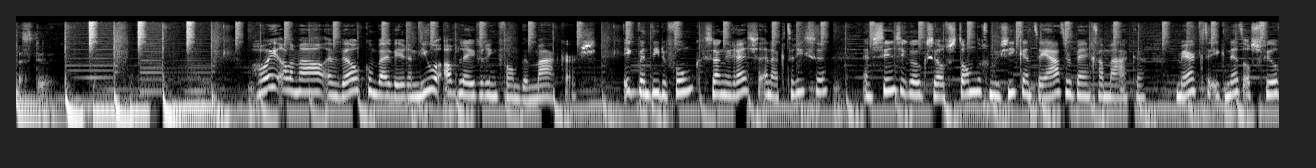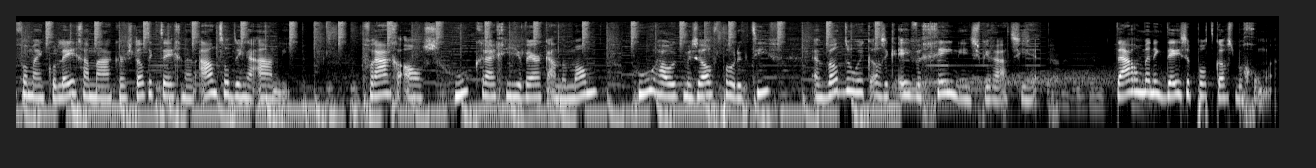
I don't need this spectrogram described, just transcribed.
Let's do it. Hoi allemaal en welkom bij weer een nieuwe aflevering van De Makers. Ik ben Diede Vonk, zangeres en actrice. En sinds ik ook zelfstandig muziek en theater ben gaan maken, merkte ik net als veel van mijn collega-makers dat ik tegen een aantal dingen aanliep. Vragen als hoe krijg je je werk aan de man? Hoe hou ik mezelf productief? En wat doe ik als ik even geen inspiratie heb? Daarom ben ik deze podcast begonnen,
